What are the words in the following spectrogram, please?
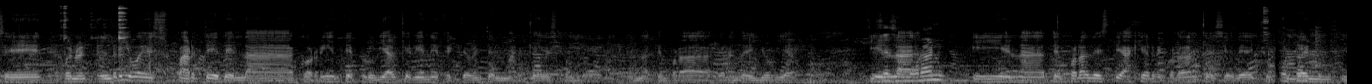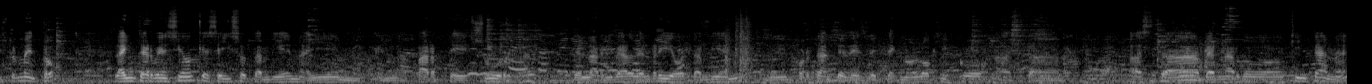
se, bueno el, el río es parte de la corriente pluvial que viene efectivamente del Marqués cuando en la temporada grande de lluvia y en, la, Zamorano. y en la temporada de estiaje recordarán que se había hecho un buen instrumento la intervención que se hizo también ahí en, en la parte sur de la ribera del río también muy importante desde tecnológico hasta hasta Bernardo Quintana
